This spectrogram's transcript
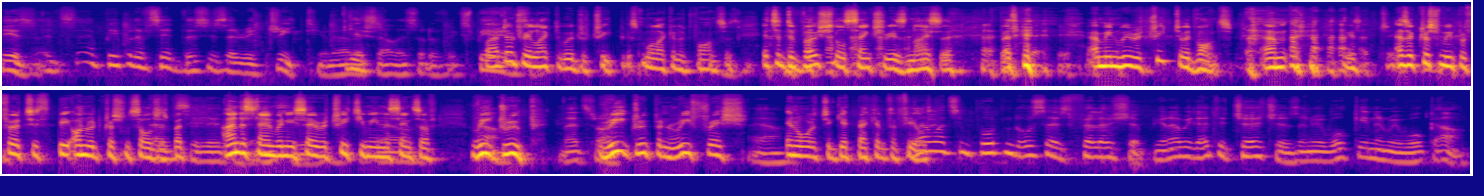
It is. It's, uh, people have said this is a retreat, you know. Yes. That's how they sort of experience Well, I don't really like the word retreat because it's more like an advance. It's, a devotional sanctuary is nicer, but I mean we retreat to advance. Um, as a Christian, we prefer to be onward Christian soldiers. Absolutely, but I understand when you say retreat, you mean the sense of Yeah. regroup, That's right. regroup and refresh Yeah. in order to get back into the You field. know what's important also is fellowship. You know, we go to churches and we walk in and we walk out.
